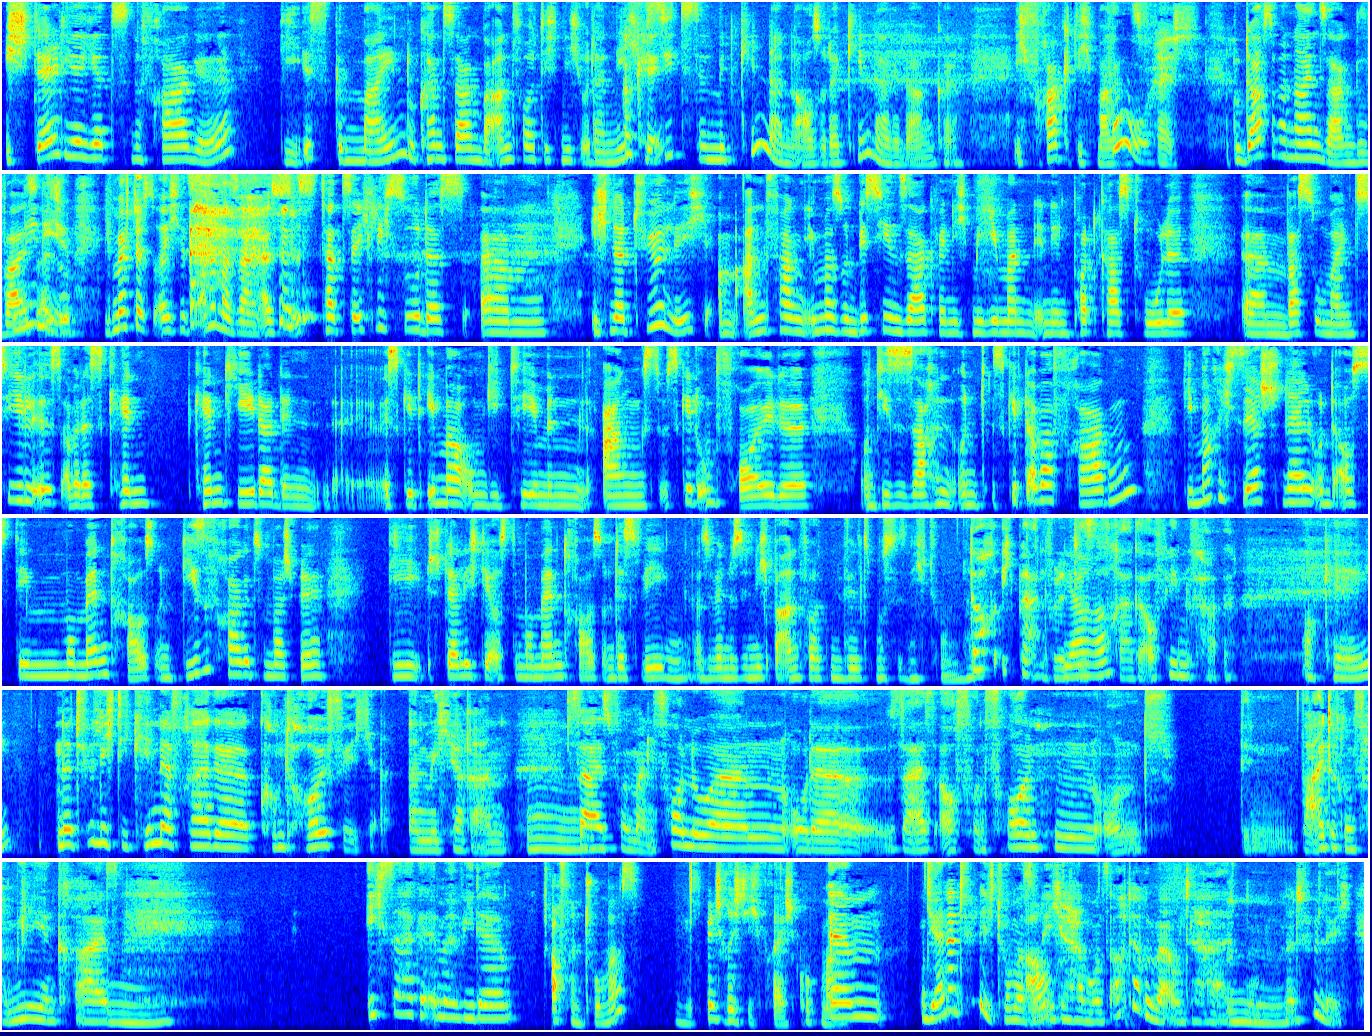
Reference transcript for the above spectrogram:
Ich stelle dir jetzt eine Frage, die ist gemein. Du kannst sagen, beantworte ich nicht oder nicht. Okay. Wie sieht es denn mit Kindern aus oder Kindergedanke? Ich frage dich mal Puh. ganz frech. Du darfst aber Nein sagen. Du weißt, nee, nee. also ich möchte das euch jetzt auch nochmal sagen. Also es ist tatsächlich so, dass ähm, ich natürlich am Anfang immer so ein bisschen sage, wenn ich mir jemanden in den Podcast hole, ähm, was so mein Ziel ist. Aber das kennt kennt jeder, denn äh, es geht immer um die Themen Angst, es geht um Freude und diese Sachen. Und es gibt aber Fragen, die mache ich sehr schnell und aus dem Moment raus. Und diese Frage zum Beispiel, die stelle ich dir aus dem Moment raus. Und deswegen, also wenn du sie nicht beantworten willst, musst du es nicht tun. Ne? Doch, ich beantworte ja? diese Frage auf jeden Fall. Okay. Natürlich, die Kinderfrage kommt häufig an mich heran. Mhm. Sei es von meinen Followern oder sei es auch von Freunden und den weiteren Familienkreis. Mhm. Ich sage immer wieder. Auch von Thomas? Jetzt bin ich richtig frech, guck mal. Ähm, ja, natürlich. Thomas auch? und ich haben uns auch darüber unterhalten. Mhm. Natürlich.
